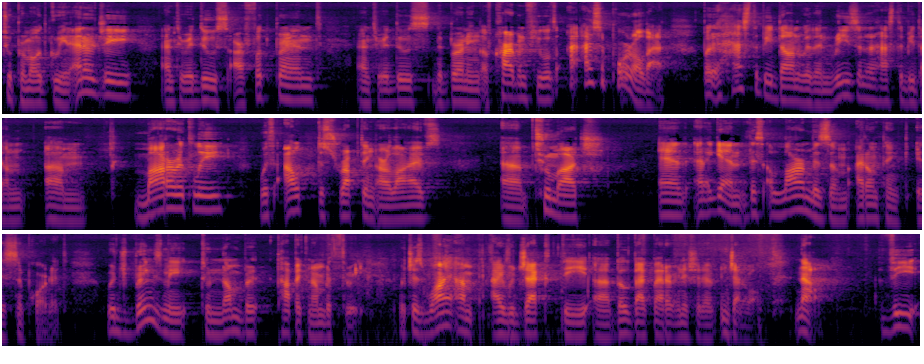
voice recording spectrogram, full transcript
to promote green energy and to reduce our footprint and to reduce the burning of carbon fuels. I, I support all that, but it has to be done within reason. It has to be done um, moderately without disrupting our lives uh, too much. And, and again, this alarmism I don't think is supported. Which brings me to number topic number three, which is why I'm, I reject the uh, Build Back Better initiative in general. Now, the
